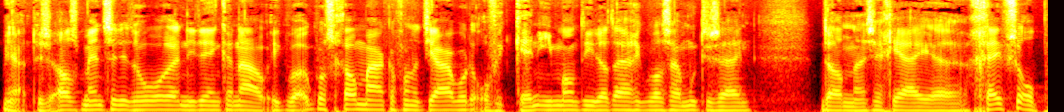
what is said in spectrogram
Ja, dus als mensen dit horen en die denken, nou, ik wil ook wel schoonmaker van het jaar worden, of ik ken iemand die dat eigenlijk wel zou moeten zijn, dan zeg jij, geef ze op.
